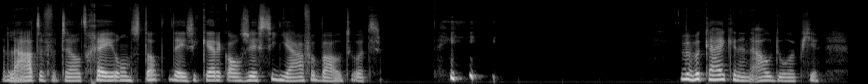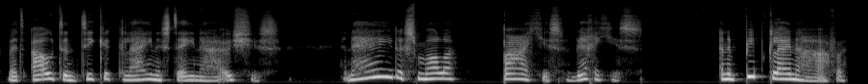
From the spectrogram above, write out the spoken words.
Later vertelt G ons dat deze kerk al 16 jaar verbouwd wordt. We bekijken een oud dorpje met authentieke kleine stenen huisjes. En hele smalle paadjes, weggetjes. En een piepkleine haven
